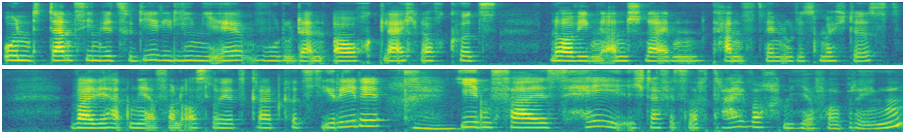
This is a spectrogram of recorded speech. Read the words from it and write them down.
Und dann ziehen wir zu dir die Linie, wo du dann auch gleich noch kurz Norwegen anschneiden kannst, wenn du das möchtest. Weil wir hatten ja von Oslo jetzt gerade kurz die Rede. Jedenfalls, hey, ich darf jetzt noch drei Wochen hier verbringen.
